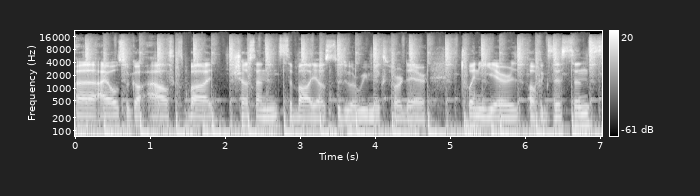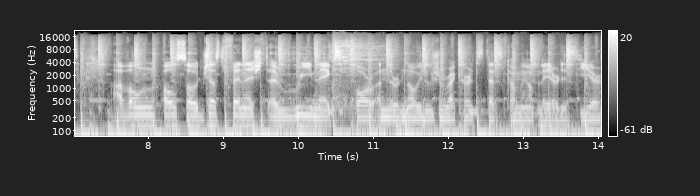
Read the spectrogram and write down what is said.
Uh, I also got asked by Chus and Ceballos to do a remix for their 20 years of existence. I've also just finished a remix for Under No Illusion Records that's coming up later this year.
